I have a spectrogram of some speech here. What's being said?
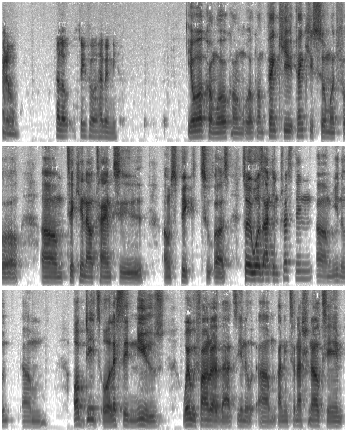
Hello. Hello. Thank you for having me. You're welcome, welcome, welcome. Thank you, thank you so much for um, taking our time to um, speak to us. So it was an interesting, um, you know, um, update or let's say news where we found out that you know um, an international team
